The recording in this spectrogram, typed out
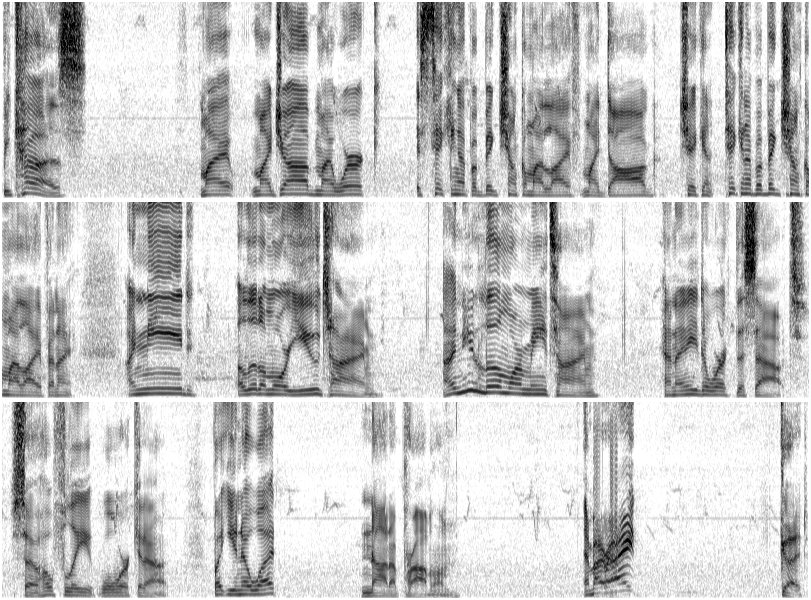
because my my job, my work is taking up a big chunk of my life. My dog taking taking up a big chunk of my life, and I I need a little more you time. I need a little more me time, and I need to work this out. So hopefully we'll work it out. But you know what? Not a problem. Am I right? Good.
